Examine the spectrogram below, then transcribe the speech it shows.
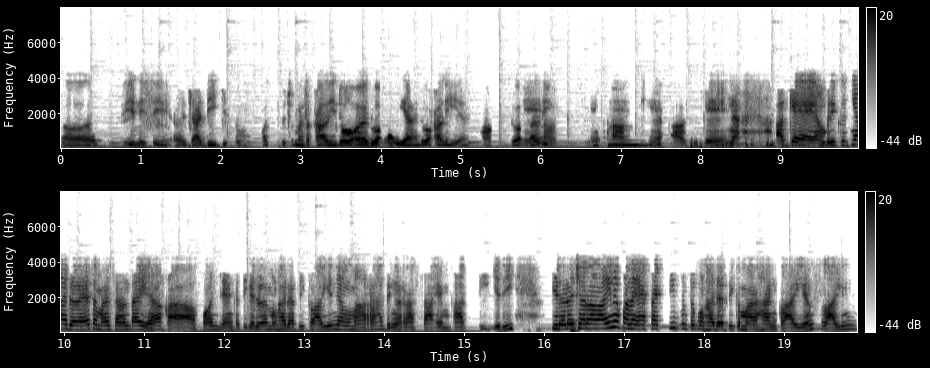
uh, ini sih uh, jadi gitu. Waktu itu cuma sekali dua oh. uh, dua kali ya dua kali ya. Okay, dua kali. okay, oke. Okay. Nah, oke, okay, yang berikutnya adalah ya teman santai ya, Kak Alfon. Yang ketiga adalah menghadapi klien yang marah dengan rasa empati. Jadi, tidak ada cara lain yang paling efektif untuk menghadapi kemarahan klien selain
